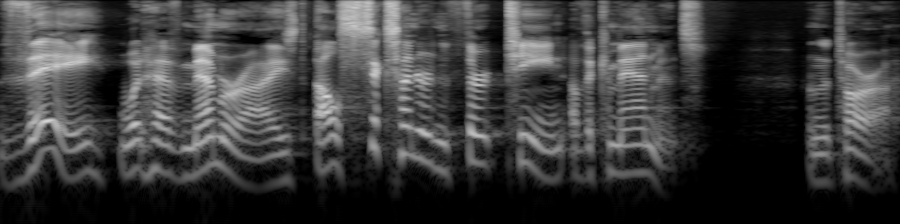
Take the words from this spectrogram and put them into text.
they would have memorized all 613 of the commandments from the Torah.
